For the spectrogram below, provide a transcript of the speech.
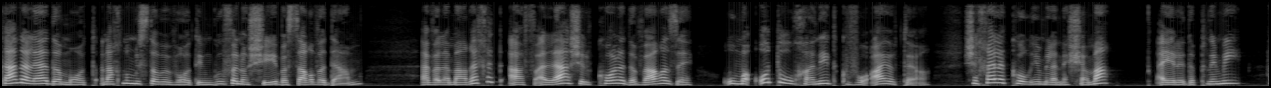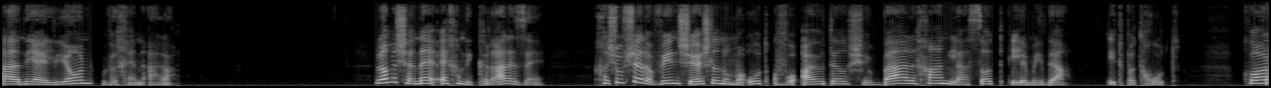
כאן עלי אדמות אנחנו מסתובבות עם גוף אנושי, בשר ודם, אבל המערכת ההפעלה של כל הדבר הזה הוא מהות רוחנית גבוהה יותר, שחלק קוראים לה נשמה, הילד הפנימי, האני העליון וכן הלאה. לא משנה איך נקרא לזה, חשוב שנבין שיש לנו מהות גבוהה יותר שבאה לכאן לעשות למידה, התפתחות. כל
